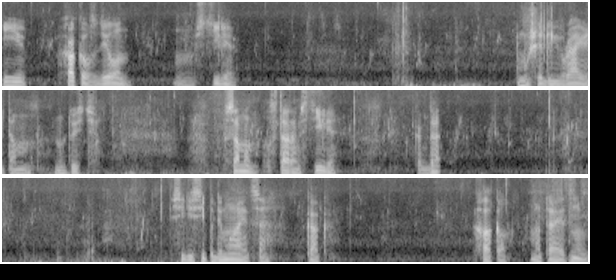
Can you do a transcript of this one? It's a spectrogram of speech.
И хакл сделан в стиле Муше де Юра или там ну, то есть в самом старом стиле, когда CDC поднимается как хакал, мотает, ну,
